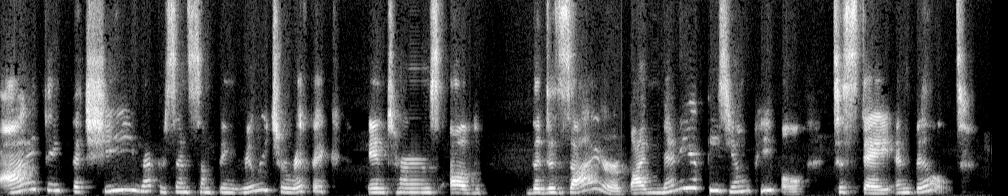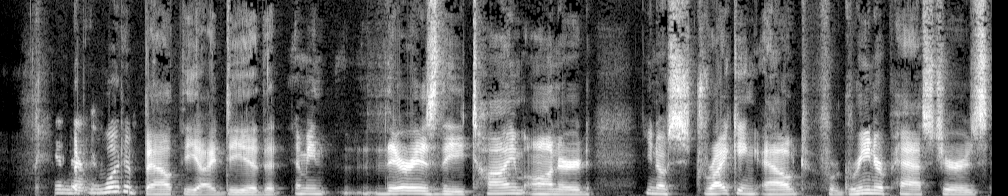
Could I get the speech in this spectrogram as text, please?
I think that she represents something really terrific in terms of the desire by many of these young people to stay and build. But what about the idea that, I mean, there is the time honored you know, striking out for greener pastures,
